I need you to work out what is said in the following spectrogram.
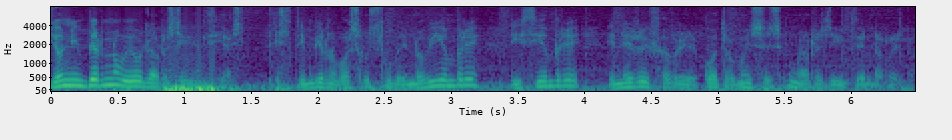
Yo en invierno veo las residencias. Este invierno vasco estuve en noviembre, diciembre, enero y febrero, cuatro meses en una residencia en Herrera.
